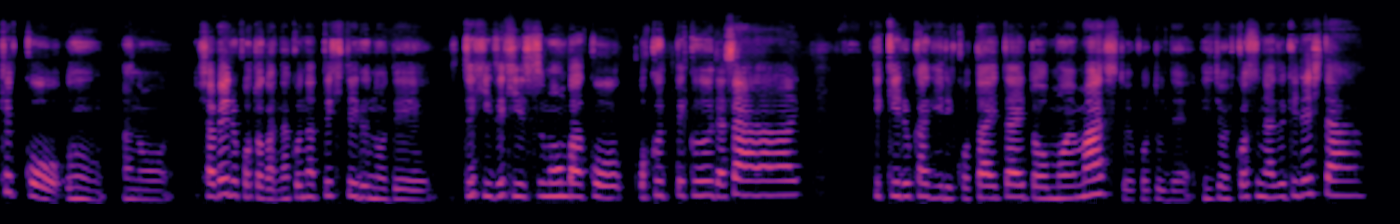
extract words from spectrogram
結構、うん、あの、喋ることがなくなってきてるので、ぜひぜひ質問箱送ってください。できる限り答えたいと思います。ということで、以上、彦砂月でした。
